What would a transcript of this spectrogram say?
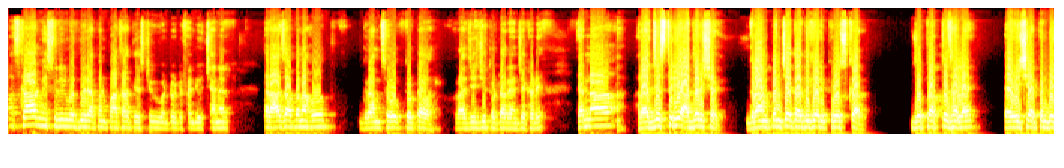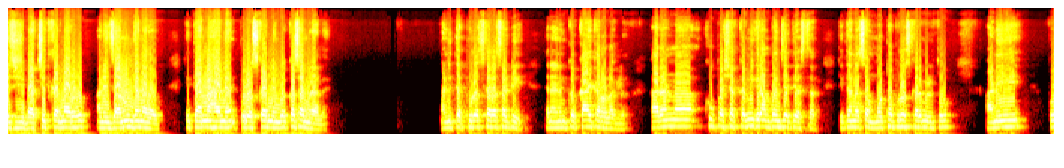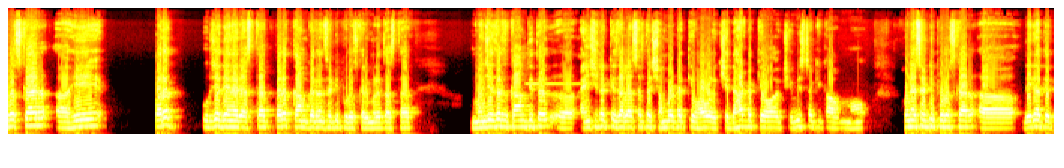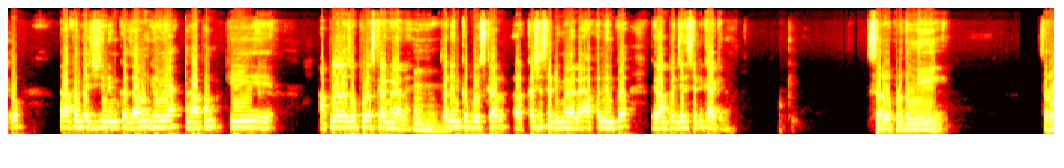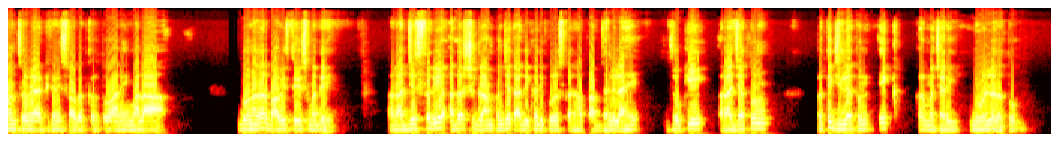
नमस्कार मी सुनील मधमेरे आपण पाहतात S T one twenty five news channel तर आज आपण आहोत ग्रामसेवक तोटावर राजेशजी तोटावर यांच्याकडे. त्यांना राज्यस्तरीय आदर्श ग्रामपंचायत अधिकारी पुरस्कार जो प्राप्त झालाय त्याविषयी आपण त्याच्याशी बातचीत करणार आहोत आणि जाणून घेणार आहोत की त्यांना हा पुरस्कार नेमका कसा मिळालाय. आणि त्या पुरस्कारासाठी त्यांना नेमकं काय करावं लागलं. कारण खूप अशा कमी ग्रामपंचायती असतात की त्यांना असा मोठा पुरस्कार मिळतो. आणि पुरस्कार हे परत ऊर्जा देणारे असतात परत काम करण्यासाठी पुरस्कार मिळत असतात. म्हणजे जर काम तिथं ऐंशी टक्के झालं असेल तर शंभर टक्के व्हावं एकशे दहा टक्के व्हावं एकशे वीस टक्के काम हो- होण्यासाठी पुरस्कार देण्यात येतो. तर आपण त्याच्याशी नेमकं जाणून घेऊया. आपण की आपल्याला जो पुरस्कार मिळालाय तो नेमका पुरस्कार कशासाठी मिळालाय? आपण नेमकं ग्रामपंचायतीसाठी काय केलं? सर्वप्रथम मी सर्वांचं या ठिकाणी स्वागत करतो आणि मला दोन हजार बावीस तेवीसमध्ये राज्यस्तरीय आदर्श ग्रामपंचायत अधिकारी पुरस्कार हा प्राप्त झालेला आहे जो की राज्यातून प्रत्येक जिल्ह्यातून एक कर्मचारी निवडला जातो.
